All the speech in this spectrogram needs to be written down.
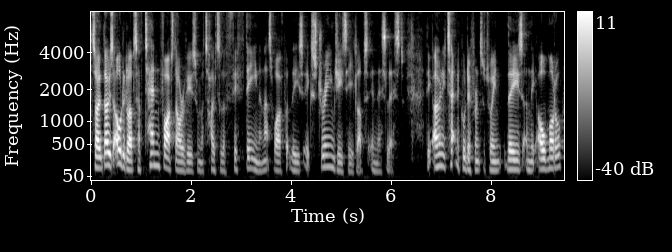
So those older gloves have 10 five-star reviews from a total of 15, and that's why I've put these Extreme GT gloves in this list. The only technical difference between these and the old model,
